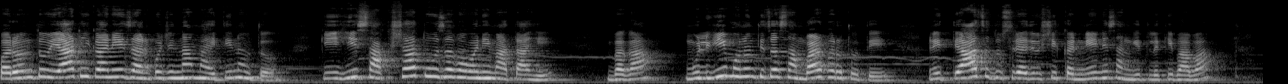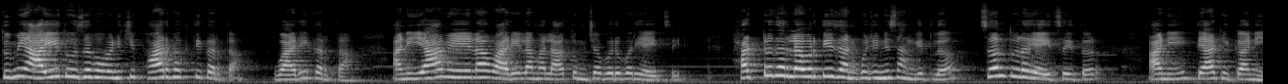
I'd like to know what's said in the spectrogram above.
परंतु या ठिकाणी जानकोजींना माहिती नव्हतं की ही साक्षात तुळजाभवानी माता आहे. बघा मुलगी म्हणून तिचा सांभाळ करत होते आणि त्याच दुसऱ्या दिवशी कन्येने सांगितलं की बाबा तुम्ही आई तुळजाभवानीची फार भक्ती करता वारी करता आणि या वेळेला वारीला मला तुमच्याबरोबर यायचे हट्ट धरल्यावरती जानकोजींनी सांगितलं चल तुला यायचंय तर. आणि त्या ठिकाणी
